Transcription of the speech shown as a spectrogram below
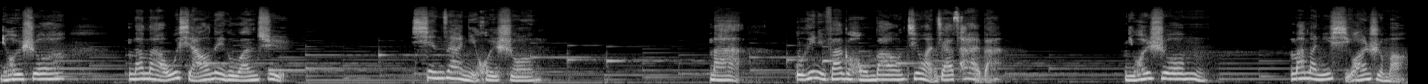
你会说：“妈妈，我想要那个玩具。”现在你会说：“妈，我给你发个红包，今晚加菜吧。”你会说：“妈妈，你喜欢什么？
